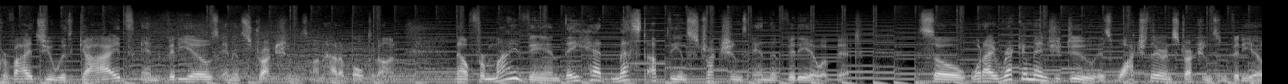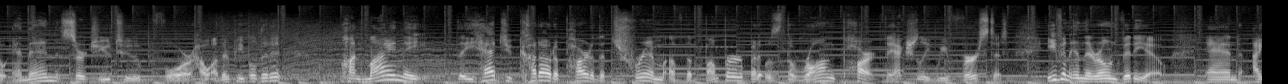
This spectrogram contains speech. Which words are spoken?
provides you with guides and videos and instructions on how to bolt it on. Now, for my van, they had messed up the instructions and the video a bit. So, what I recommend you do is watch their instructions and video and then search YouTube for how other people did it. On mine, they they had you cut out a part of the trim of the bumper, but it was the wrong part. They actually reversed it, even in their own video. And I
